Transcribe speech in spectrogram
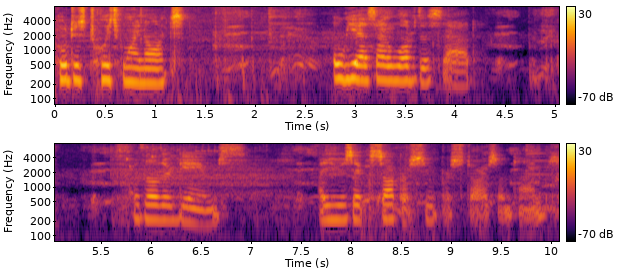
Coach's choice, why not? Oh yes, I love this ad. With other games. I use like Soccer Superstar sometimes.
